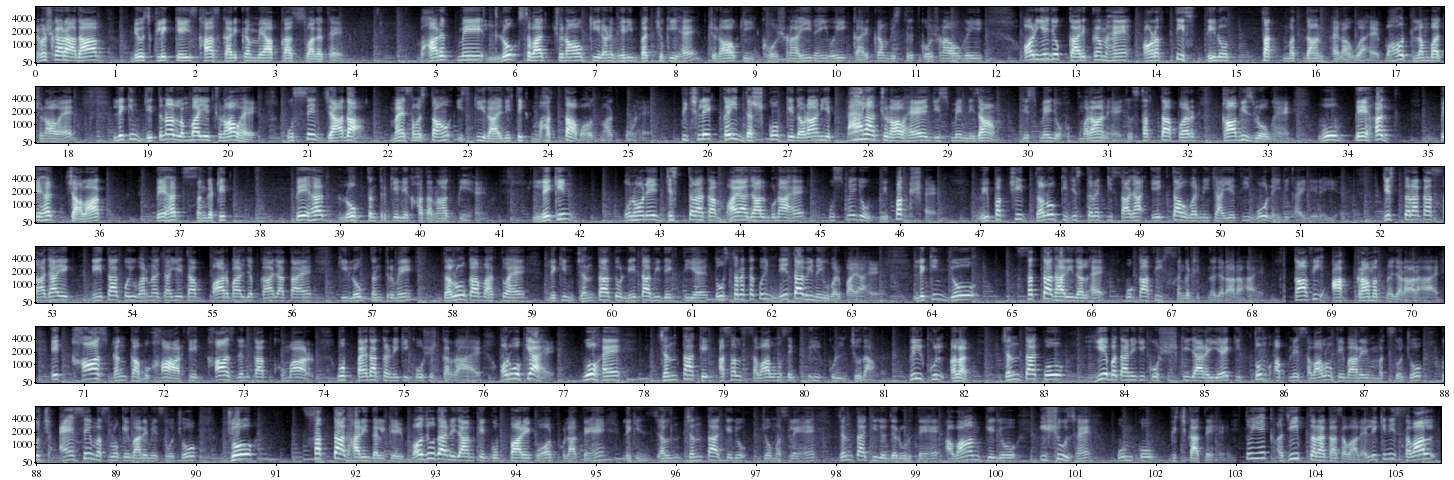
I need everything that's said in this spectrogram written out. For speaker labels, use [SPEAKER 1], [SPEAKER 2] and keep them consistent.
[SPEAKER 1] नमस्कार, आदाब। News click के इस खास कार्यक्रम में आपका स्वागत है। भारत में लोकसभा चुनाव की रणभेरी बच चुकी है। चुनाव की घोषणा ही नहीं हुई, कार्यक्रम विस्तृत घोषणा हो गई और ये जो कार्यक्रम है, अड़तीस दिनों तक मतदान फैला हुआ है। बहुत लंबा चुनाव है, लेकिन जितना लंबा ये चुनाव है, उससे ज़्यादा मैं समझता हूँ इसकी राजनीतिक महत्ता बहुत महत्वपूर्ण है। पिछले कई दशकों के दौरान ये पहला चुनाव है जिसमें निज़ाम जिसमें जो हुक्मरान हैं, जो सत्ता पर काबिज लोग हैं, वो बेहद बेहद चालाक, बेहद संगठित, बेहद लोकतंत्र के लिए खतरनाक भी हैं। लेकिन उन्होंने जिस तरह का माया जाल बुना है, उसमें जो विपक्ष है, विपक्षी दलों की जिस तरह की साझा एकता उभरनी चाहिए थी, वो नहीं दिखाई दे रही है। जिस तरह का साझा एक नेता कोई उभरना चाहिए था बार बार जब कहा जाता है कि लोकतंत्र में दलों का महत्व है लेकिन जनता तो नेता भी देखती है तो उस तरह का कोई नेता भी नहीं उभर पाया है। लेकिन जो सत्ताधारी दल है, वो काफ़ी संगठित नज़र आ रहा है, काफ़ी आक्रामक नज़र आ रहा है। एक खास ढंग का बुखार, एक खास ढंग का खुमार वो पैदा करने की कोशिश कर रहा है। और वो क्या है? वो है जनता के असल सवालों से बिल्कुल जुदा, बिल्कुल अलग। जनता को ये बताने की कोशिश की जा रही है कि तुम अपने सवालों के बारे में मत सोचो कुछ ऐसे मसलों के बारे में सोचो जो सत्ताधारी दल के मौजूदा निज़ाम के गुब्बारे को और फुलाते हैं लेकिन जनता के जो जो मसले हैं जनता की जो ज़रूरतें हैं आवाम के जो इश्यूज़ हैं उनको पिचकाते हैं। तो ये एक अजीब तरह का सवाल है लेकिन इस सवाल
